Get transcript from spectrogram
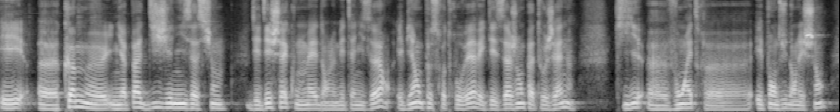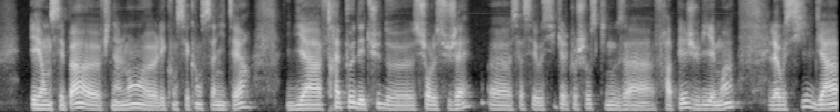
Et euh, comme euh, il n'y a pas d'hygiénisation des déchets qu'on met dans le méthaniseur, eh bien, on peut se retrouver avec des agents pathogènes qui euh, vont être épandus dans les champs. Et on ne sait pas finalement les conséquences sanitaires. Il y a très peu d'études sur le sujet. ça, c'est aussi quelque chose qui nous a frappé, Julie et moi. Là aussi, il y a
